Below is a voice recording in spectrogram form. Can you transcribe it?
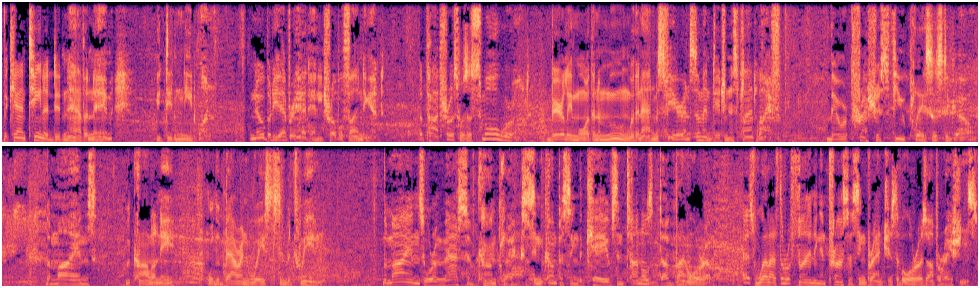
The cantina didn't have a name. It didn't need one. Nobody ever had any trouble finding it. Apatros was a small world, barely more than a moon with an atmosphere and some indigenous plant life. There were precious few places to go. The mines, the colony, or the barren wastes in between. The mines were a massive complex encompassing the caves and tunnels dug by Oro, as well as the refining and processing branches of Oro's operations.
